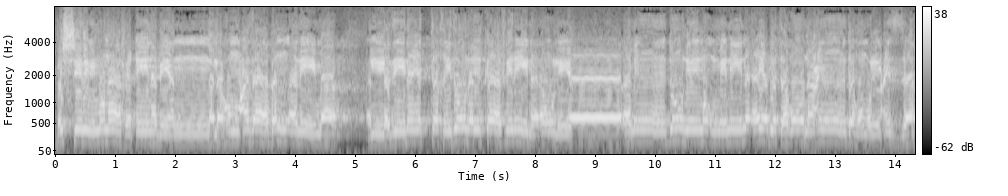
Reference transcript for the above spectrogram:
بشر المنافقين بأن لهم عذابا أليما. الذين يتخذون الكافرين أولياء من دون المؤمنين أيبتغون عندهم العزة؟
